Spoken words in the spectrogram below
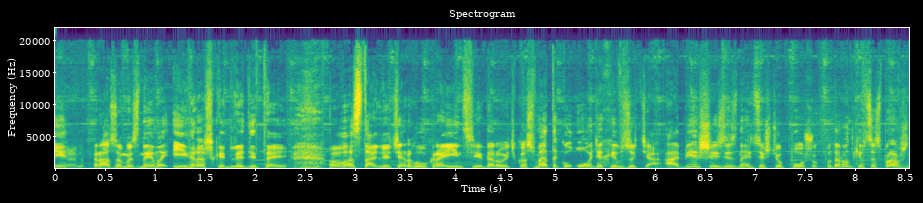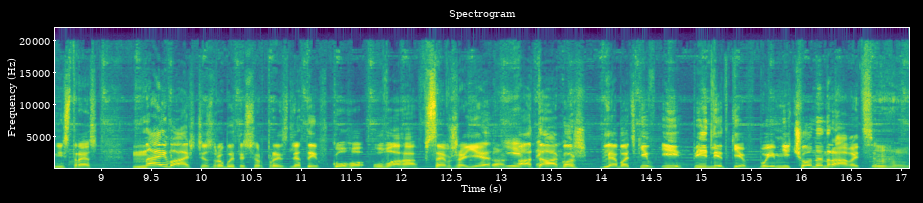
Звичайно. разом із ними іграшки для дітей. В останню чергу українці дарують косметику, одяг і взуття. А більшість зізнається, що пошук подарунків це справжній стрес. Найважче зробити сюрприз для тих, в кого увага все вже є, Так. Є а таке. також для батьків і підлітків, бо їм нічого не нравиться. Мгм.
